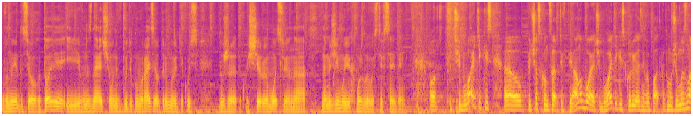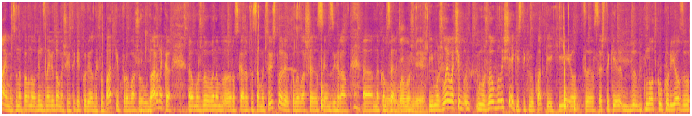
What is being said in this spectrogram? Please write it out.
Вони до цього готові, і вони знають, що вони в будь-якому разі отримують якусь дуже таку щиру емоцію на, на межі моїх можливостей в цей день. От чи бувають якісь е, під час концертів піанобоя, чи бувають якісь курйозні випадки? Тому що ми знаємо, це напевно один з найвідоміших таких курйозних випадків про вашого ударника. Е, можливо, ви нам розкажете саме цю історію, коли ваш син зіграв е, на концерті. мама Мож- мія. І можливо, чи можливо були ще якісь такі випадки, які от е, все ж таки нотку курйозу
